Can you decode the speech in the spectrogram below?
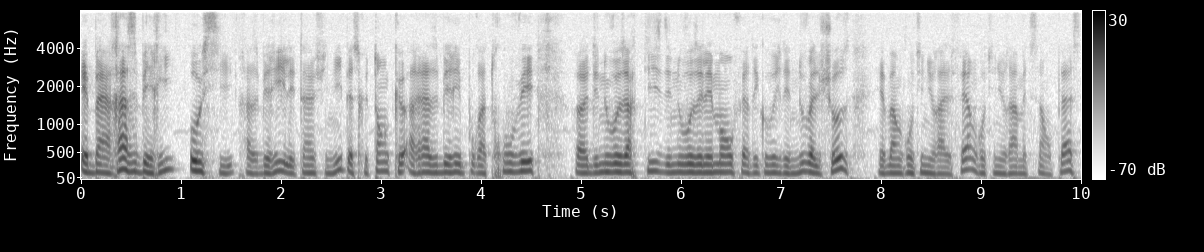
Et ben Raspberry aussi. Raspberry, il est infini parce que tant que Raspberry pourra trouver euh, des nouveaux artistes, des nouveaux éléments ou faire découvrir des nouvelles choses, et ben on continuera à le faire, on continuera à mettre ça en place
